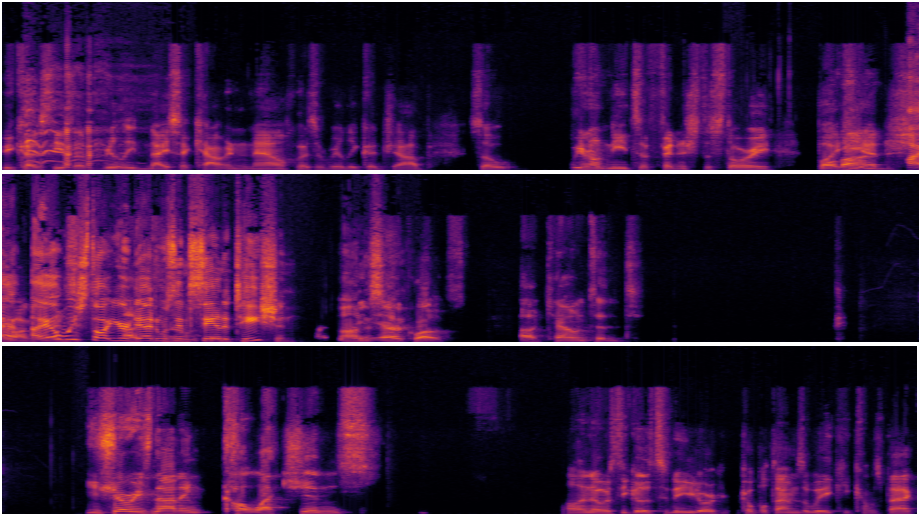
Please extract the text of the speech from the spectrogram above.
because he's a really nice accountant now who has a really good job. So we don't need to finish the story. But Hold he on. had I, strong. I words. always thought your dad was in Accountant. sanitation. In Honestly. air quotes, accountant. You sure he's not in collections? All I know is he goes to New York a couple times a week. He comes back.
